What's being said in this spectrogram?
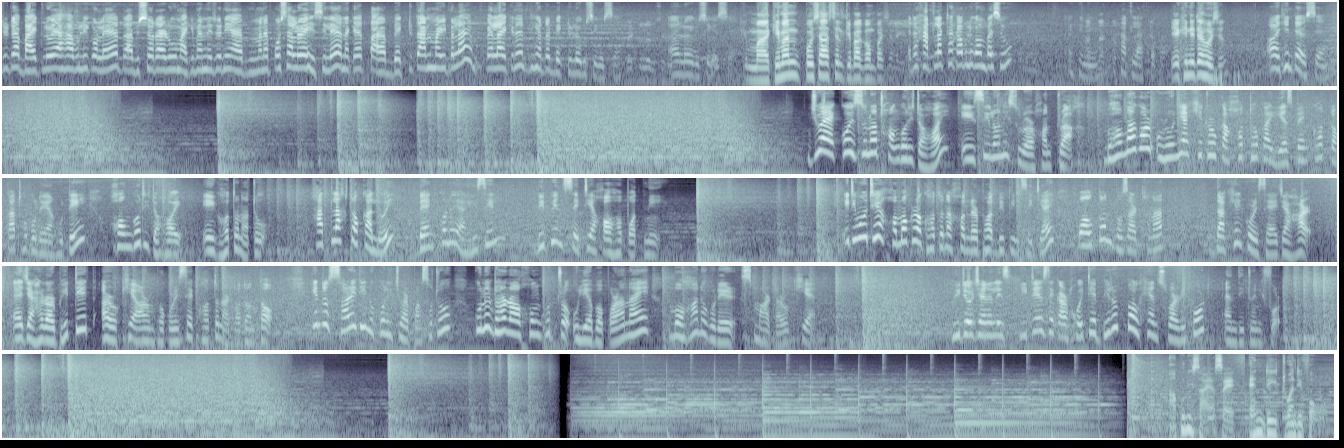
এইটো এতিয়া বাইক লৈ আহা বুলি ক'লে তাৰপিছত আৰু মাইকী মানুহজনী মানে পইচা লৈ আহিছিলে এনেকৈ বেগটো টান মাৰি পেলাই পেলাই কিনে সিহঁতে বেগটো লৈ গুচি গৈছে। লৈ গুচি গৈছে। কিমান পইচা আছিল কিবা গম পাইছে এতিয়া সাত লাখ টকা বুলি গম পাইছোঁ। এইখিনি সাত লাখ টকা। এইখিনিতে হৈছিল? অঁ এইখিনিতে হৈছে। যোৱা একৈছ জুনত সংঘটিত হয় এই চিলনী চোৰৰ সন্ত্ৰাস। ভঙাগড় উৰণীয়া সেতুৰ কাষত থকা য়েছ বেংকত টকা থবলৈ আহোঁতেই সংঘটিত হয় এই ঘটনাটো। সাত লাখ টকা লৈ বেংকলৈ আহিছিল বিপিন চেতিয়া সহপত্নী। ইতিমধ্যে সমগ্ৰ ঘটনা সন্দৰ্ভত বিপিন চেতিয়াই পল্টন বজাৰ থানাত দাখিল কৰিছে এজাহাৰ। এজাহাৰৰ ভিত্তিত আৰক্ষীয়ে আৰম্ভ কৰিছে ঘটনাৰ তদন্ত। কিন্তু চাৰিদিন উকলি যোৱাৰ পাছতো কোনো ধৰণৰ সংসূত্ৰ উলিয়াব পৰা নাই মহানগৰীৰ স্মাৰ্ট আৰক্ষীয়ে। ভিডিঅ' জাৰ্নেলিষ্ট হিতেশ ডেকাৰ সৈতে Birutpal সেনচোৱাৰ report N D twenty four. আপুনি চাই আছে এন ডি টুৱেণ্টি ফ'ৰ।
